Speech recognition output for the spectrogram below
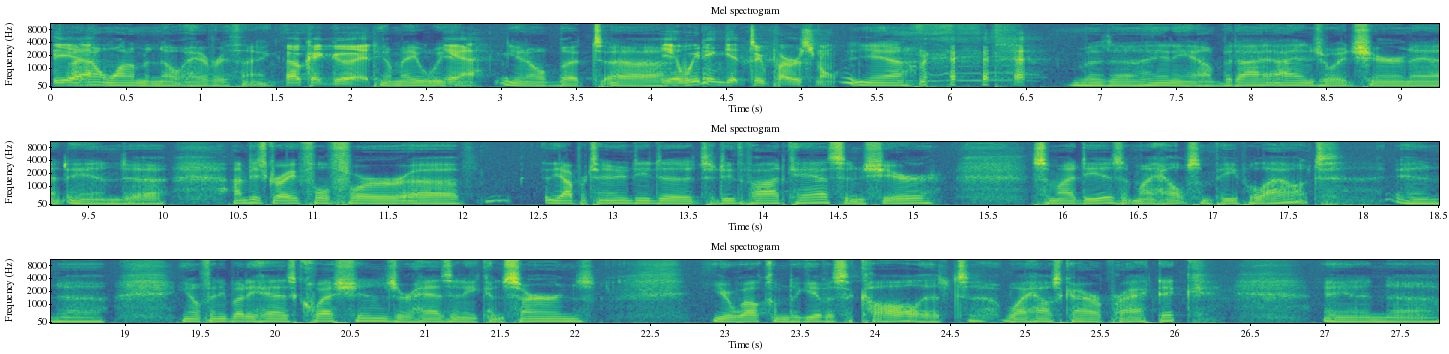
Yeah. I don't want them to know everything. okay, good. You know, maybe we Yeah. can, you know, but uh, Yeah, we didn't get too personal. yeah. but uh, anyhow, but I, I enjoyed sharing that, and uh, I'm just grateful for uh, the opportunity to, to do the podcast and share some ideas that might help some people out. And uh, you know, if anybody has questions or has any concerns, you're welcome to give us a call at uh, White House Chiropractic and uh,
